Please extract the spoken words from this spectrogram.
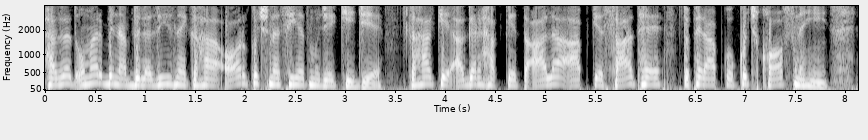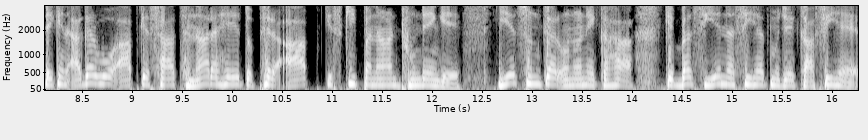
حضرت عمر بن عبدالعزیز نے کہا، اور کچھ نصیحت مجھے کیجیے کہا کہ اگر حق تعالی آپ کے ساتھ ہے تو پھر آپ کو کچھ خوف نہیں، لیکن اگر وہ آپ کے ساتھ نہ رہے تو پھر آپ کس کی پناہ ڈھونڈیں گے؟ یہ سن کر انہوں نے کہا کہ بس یہ نصیحت مجھے کافی ہے۔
